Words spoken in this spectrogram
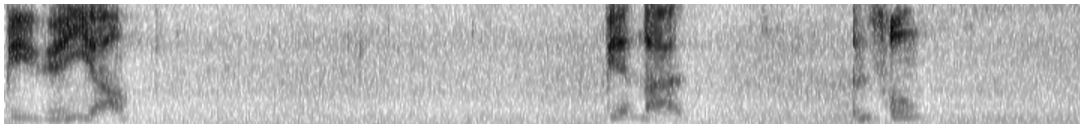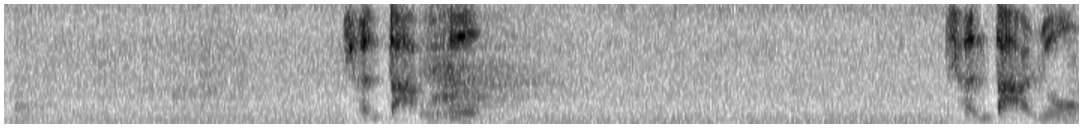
毕云阳、边南、陈聪、陈达科、陈大荣、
